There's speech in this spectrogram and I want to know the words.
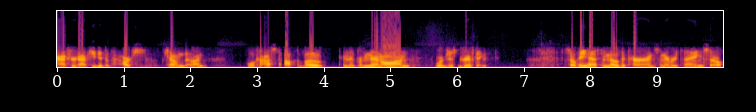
after after you get the power chum done, we'll kind of stop the boat, and then from then on, we're just drifting. So he has to know the currents and everything. So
